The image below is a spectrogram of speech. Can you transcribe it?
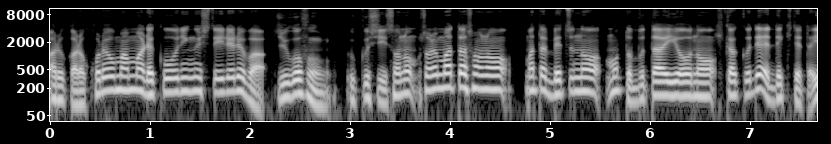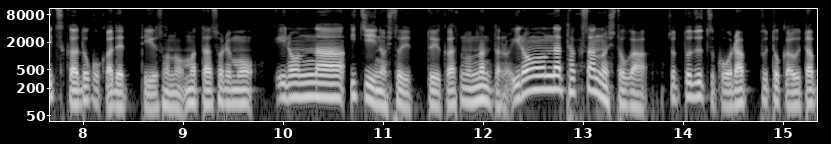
あるからこれをまんまレコーディングして入れれば15分浮くしそのそれまたそのまた別のもっと舞台用の企画でできてたいつかどこかでっていうそのまたそれもいろんな位置の人というかそのなんだろういろんなたくさんの人がちょっとずつこうラップとか歌っ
